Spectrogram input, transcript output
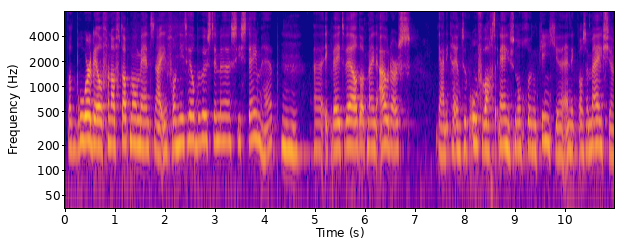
dat broerdeel vanaf dat moment... Nou, in ieder geval niet heel bewust in mijn systeem heb. Mhm. Eh, ik weet wel dat mijn ouders... Ja, die kregen natuurlijk onverwacht ineens nog een kindje en ik was een meisje.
